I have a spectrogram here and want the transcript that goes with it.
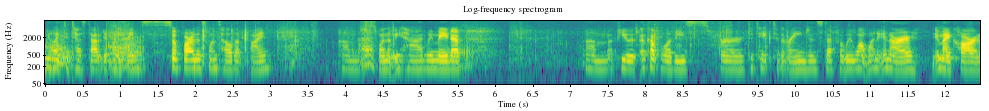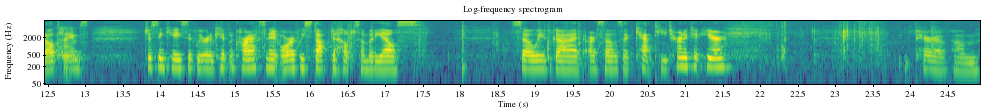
we like to test out different things. So far, this one's held up fine. Um, just one that we had. We made up um, a few, a couple of these for to take to the range and stuff. But we want one in our in my car at all times, just in case if we were to get in a car accident or if we stopped to help somebody else. So we've got ourselves a cat T tourniquet here. A pair of um,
